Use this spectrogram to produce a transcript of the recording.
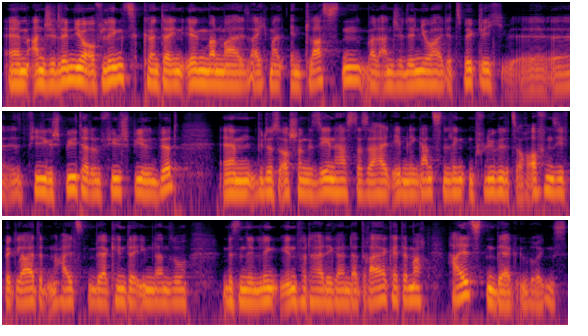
Ähm, Angelino auf links könnte er ihn irgendwann mal, sag ich mal, entlasten, weil Angelino halt jetzt wirklich äh, viel gespielt hat und viel spielen wird. Ähm, wie du es auch schon gesehen hast, dass er halt eben den ganzen linken Flügel jetzt auch offensiv begleitet und Halstenberg hinter ihm dann so ein bisschen den linken Innenverteidiger in der Dreierkette macht. Halstenberg übrigens.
